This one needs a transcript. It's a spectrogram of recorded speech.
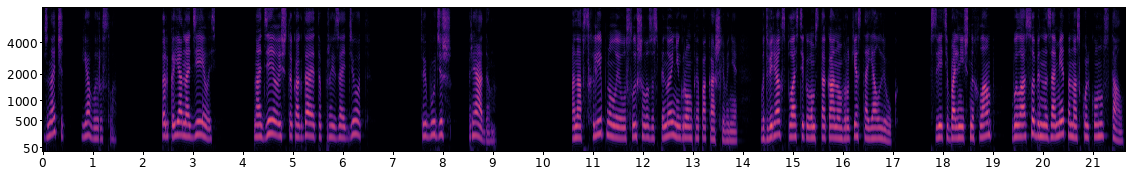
Значит, я выросла. Только я надеялась, надеялась, что когда это произойдет, ты будешь рядом. Она всхлипнула и услышала за спиной негромкое покашливание. В дверях с пластиковым стаканом в руке стоял люк. В свете больничных ламп было особенно заметно, насколько он устал.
